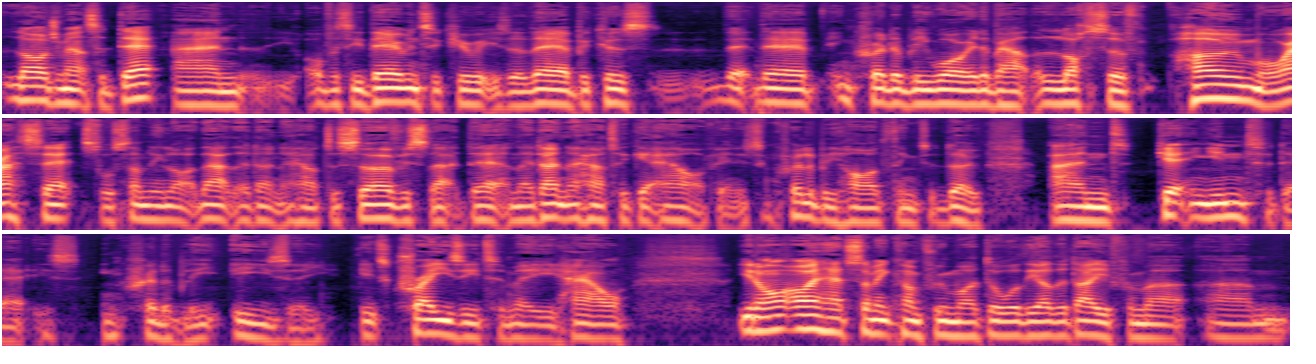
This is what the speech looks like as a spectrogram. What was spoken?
large amounts of debt and obviously their insecurities are there because they're, they're incredibly worried about the loss of home or assets or something like that. They don't know how to service that debt and they don't know how to get out of it. It's an incredibly hard thing to do. And getting into debt is incredibly easy. It's crazy to me how, you know, I had something come through my door the other day from a um,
